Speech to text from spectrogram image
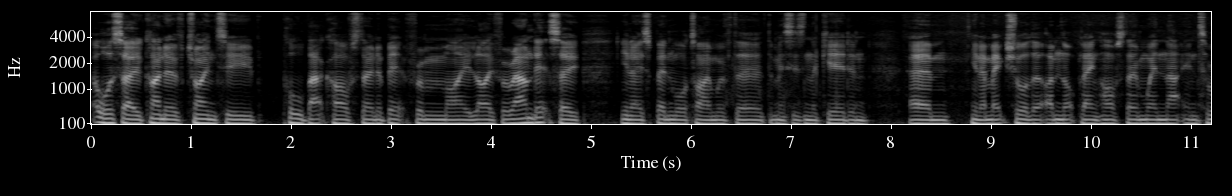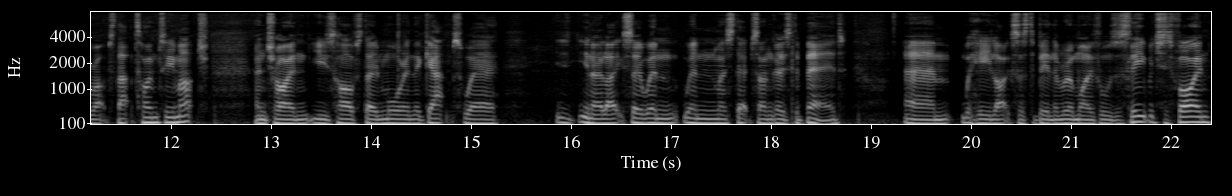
also kind of trying to pull back Hearthstone a bit from my life around it. So, you know, spend more time with the the missus and the kid, and um, you know, make sure that I'm not playing Hearthstone when that interrupts that time too much, and try and use Hearthstone more in the gaps where you know, like so when when my stepson goes to bed, um, he likes us to be in the room while he falls asleep, which is fine.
